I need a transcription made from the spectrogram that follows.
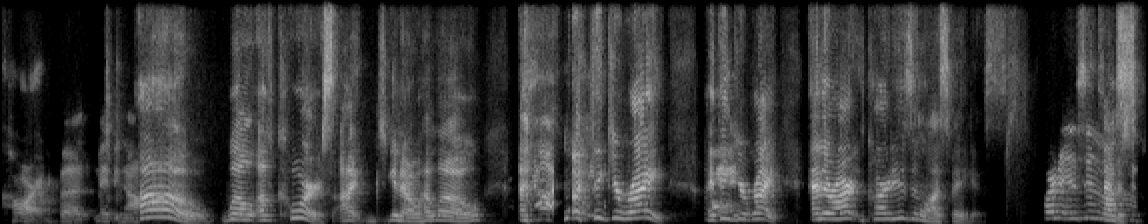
card, but maybe not. Oh well, of course. I you know hello. I think you're right. I think you're right. And there are card is in Las Vegas. Card is in Las Vegas.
